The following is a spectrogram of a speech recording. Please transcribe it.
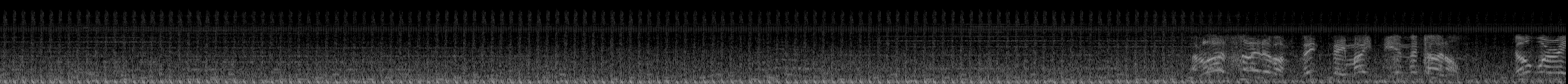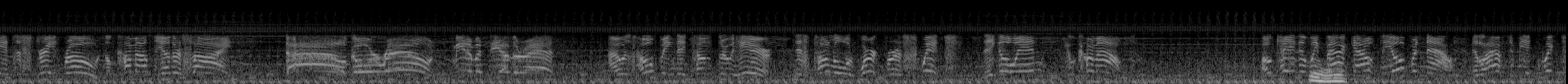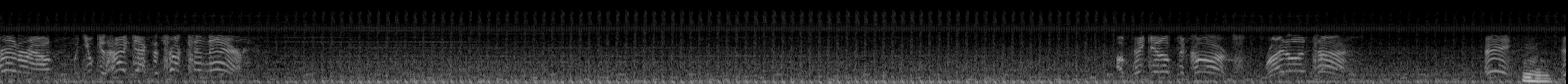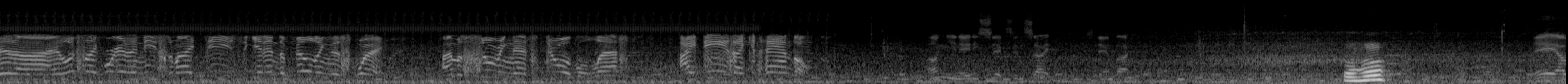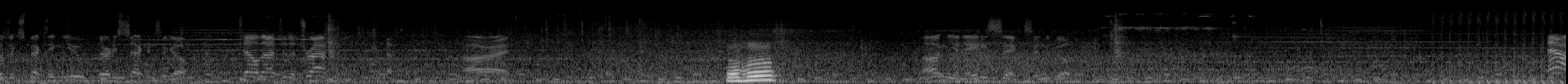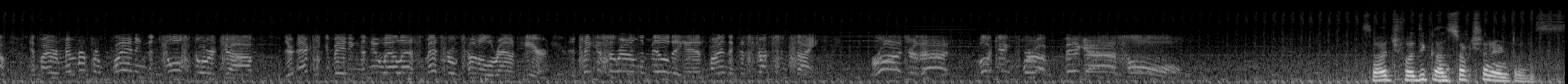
Uh huh. Hey, I was expecting you 30 seconds ago. Tell that to the traffic. All right. Uh huh. search for the construction entrance.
